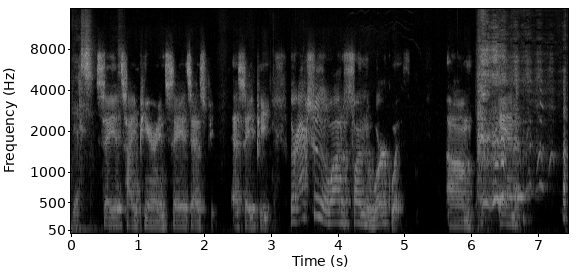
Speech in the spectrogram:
Yes. Say it's Hyperion, say it's SP, SAP. They're actually a lot of fun to work with. Um, and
